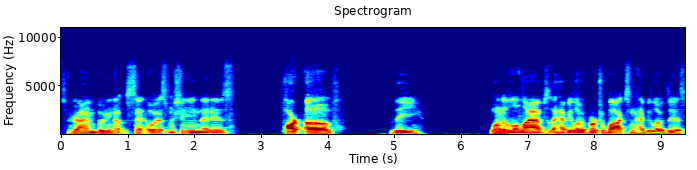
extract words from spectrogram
So here I am booting up the CentOS machine that is part of the one of the labs that have you load VirtualBox and have you load this.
